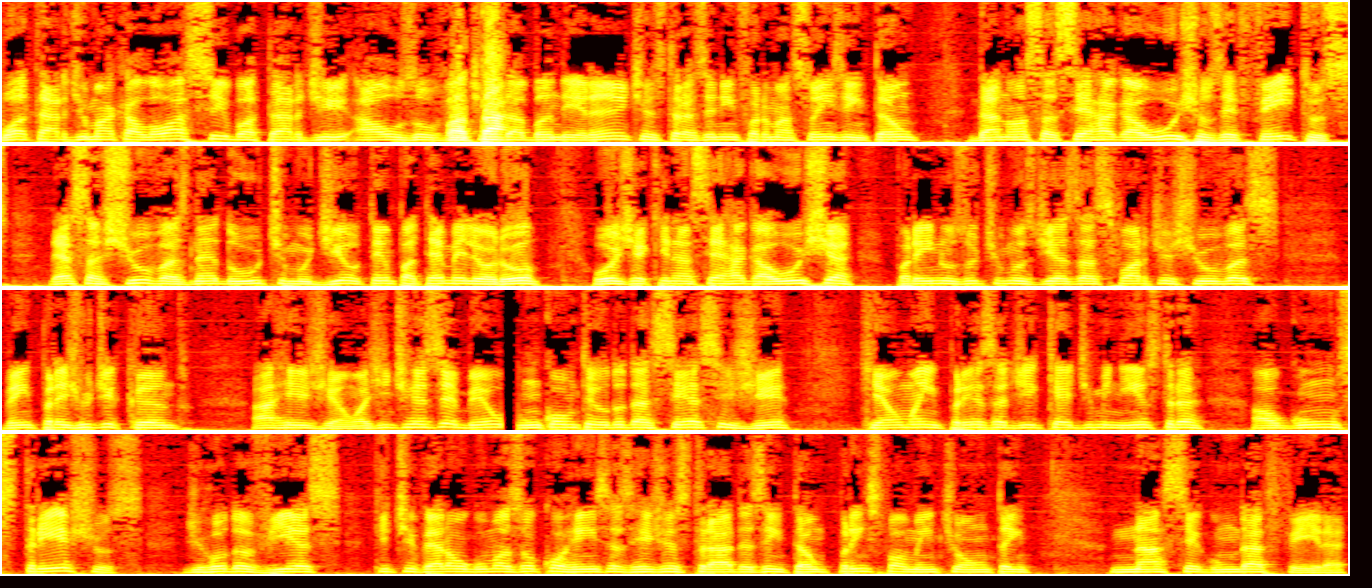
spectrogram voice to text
Boa tarde, Macalossi. Boa tarde aos ouvintes da Bandeirantes, trazendo informações então da nossa Serra Gaúcha, os efeitos dessas chuvas, né, do último dia. O tempo até melhorou hoje aqui na Serra Gaúcha, porém nos últimos dias as fortes chuvas vêm prejudicando a região. A gente recebeu um conteúdo da CSG, que é uma empresa de que administra alguns trechos de rodovias que tiveram algumas ocorrências registradas, então, principalmente ontem, na segunda-feira.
